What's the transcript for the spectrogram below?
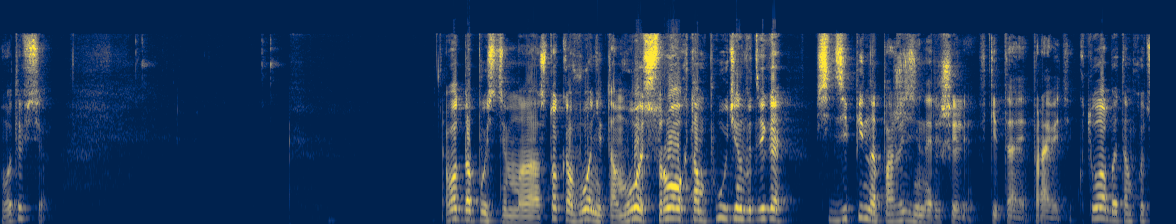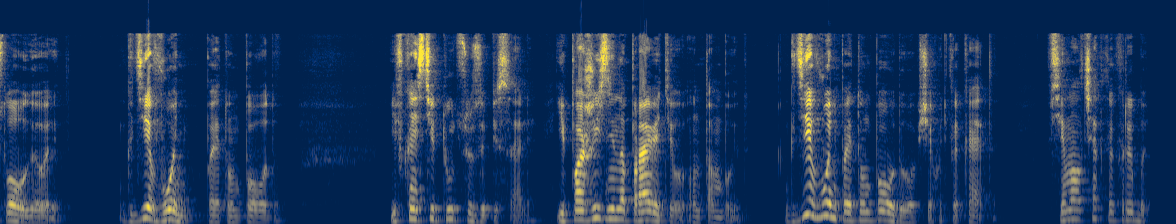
Вот и все. Вот, допустим, а, столько вони там, ой, срок там Путин выдвигает. Сидзипина пожизненно решили в Китае править. Кто об этом хоть слово говорит? Где вонь по этому поводу? И в Конституцию записали. И пожизненно править его он там будет. Где вонь по этому поводу вообще хоть какая-то? Все молчат, как рыбы.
